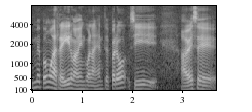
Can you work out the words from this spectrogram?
me pongo a reír más bien con la gente, pero sí a veces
